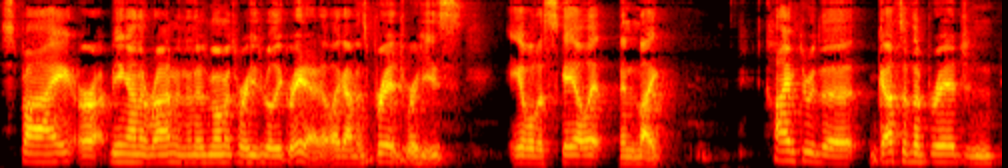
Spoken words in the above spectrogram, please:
spy or being on the run, and then there's moments where he's really great at it, like on this bridge where he's able to scale it and like climb through the guts of the bridge and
